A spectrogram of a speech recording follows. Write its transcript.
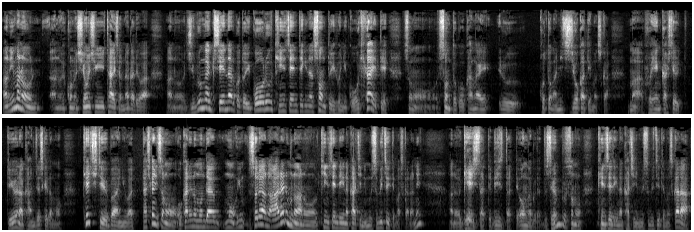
あの、今の、あの、この資本主義体制の中では、あの、自分が犠牲になることイコール金銭的な損というふうにこう置き換えて、その、損得を考えることが日常化と言いますか、まあ、普遍化しているっていうような感じですけども、ケチという場合には、確かにそのお金の問題も、それはあの、あらゆるものはあの、金銭的な価値に結びついてますからね。あの、芸術だって美術だって音楽だって全部その金銭的な価値に結びついてますから、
